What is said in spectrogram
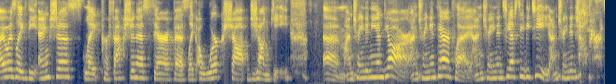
I was like the anxious, like perfectionist therapist, like a workshop junkie. Um, I'm trained in EMDR. I'm trained in TheraPlay. I'm trained in TFCBT. I'm trained in child parent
